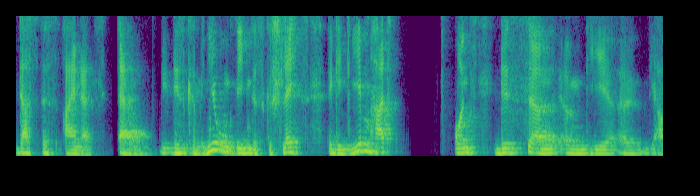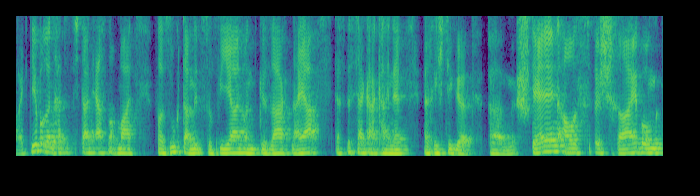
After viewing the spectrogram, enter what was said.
dass es eine äh, Diskriminierung wegen des Geschlechts äh, gegeben hat. Und das, ähm, ähm, die, äh, die Arbeitgeberin hatte sich dann erst nochmal versucht, damit zu wehren und gesagt, naja, das ist ja gar keine richtige ähm, Stellenausschreibung,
